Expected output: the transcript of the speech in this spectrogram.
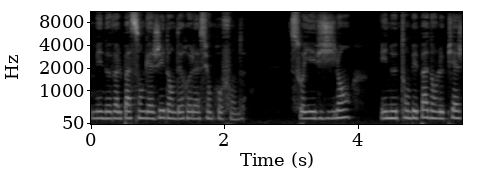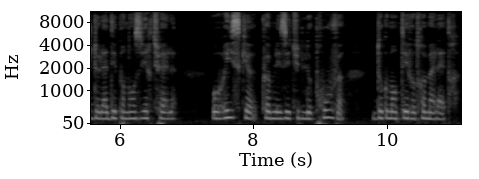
mais ne veulent pas s'engager dans des relations profondes. Soyez vigilants et ne tombez pas dans le piège de la dépendance virtuelle au risque, comme les études le prouvent, d'augmenter votre mal-être.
